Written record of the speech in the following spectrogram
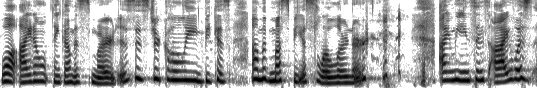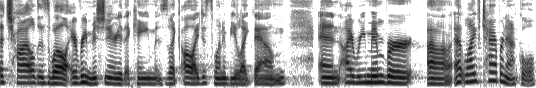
Well, I don't think I'm as smart as Sister Colleen because I must be a slow learner. I mean, since I was a child as well, every missionary that came is like, oh, I just want to be like them. And I remember uh, at Life Tabernacle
